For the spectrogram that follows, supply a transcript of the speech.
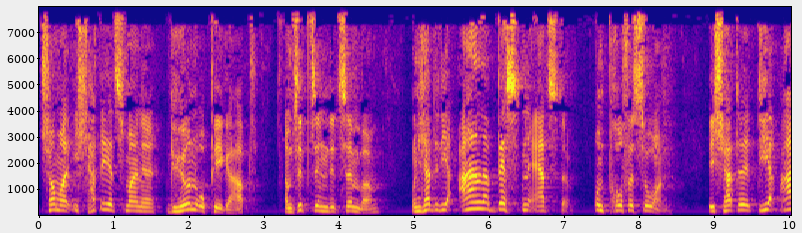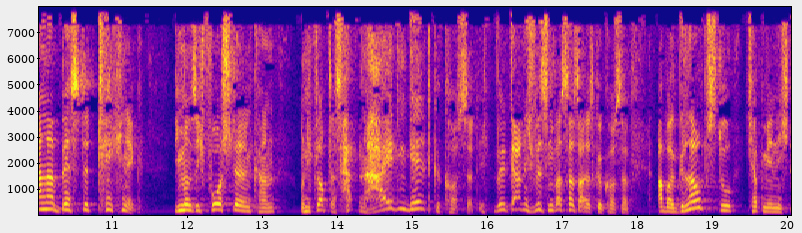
schau mal, ich hatte jetzt meine Gehirn-OP gehabt am 17. Dezember und ich hatte die allerbesten Ärzte und Professoren. Ich hatte die allerbeste Technik, die man sich vorstellen kann. Und ich glaube, das hat ein Heidengeld gekostet. Ich will gar nicht wissen, was das alles gekostet hat. Aber glaubst du, ich habe mir nicht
